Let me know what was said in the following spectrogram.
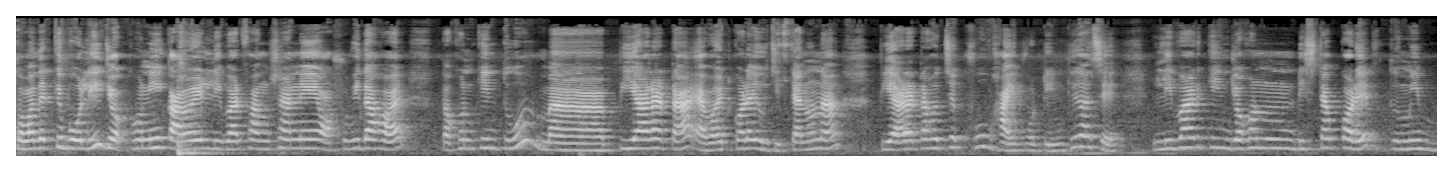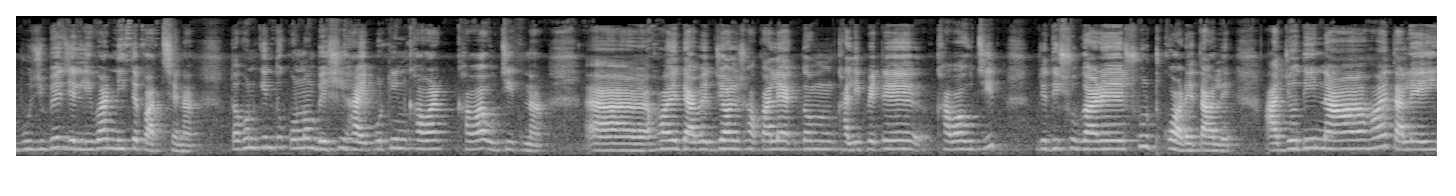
তোমাদেরকে বলি যখনই কারোর লিভার ফাংশানে অসুবিধা হয় তখন কিন্তু পিয়ারাটা অ্যাভয়েড করাই উচিত। কেননা পিয়ারাটা হচ্ছে খুব হাই প্রোটিন ঠিক আছে? লিভার কি যখন ডিস্টার্ব করে, তুমি বুঝবে যে লিভার নিতে পারছে না। তখন কিন্তু কোনো বেশি হাই প্রোটিন খাওয়ার, খাওয়া উচিত না। হয় ডাবের জল সকালে একদম খালি পেটে খাওয়া উচিত, যদি সুগারে শ্যুট করে তাহলে। আর যদি না হয়, তাহলে এই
